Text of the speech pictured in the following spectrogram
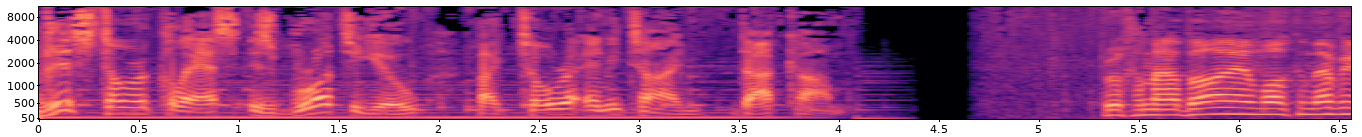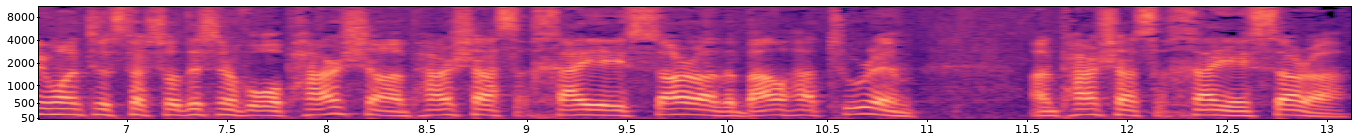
This Torah class is brought to you by TorahAnytime.com. Bruchim and welcome everyone to a special edition of All Parsha on Parshas Chaye the Baal HaTurim on Parshas Chaye.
